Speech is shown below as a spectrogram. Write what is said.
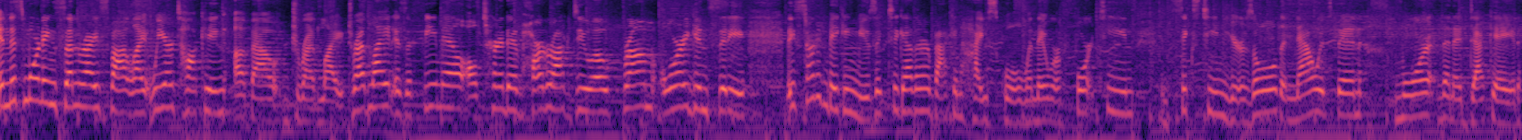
In this morning's Sunrise Spotlight, we are talking about Dreadlight. Dreadlight is a female alternative hard rock duo from Oregon City. They started making music together back in high school when they were 14 and 16 years old, and now it's been more than a decade.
